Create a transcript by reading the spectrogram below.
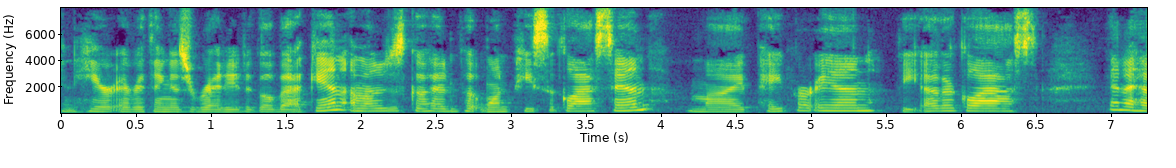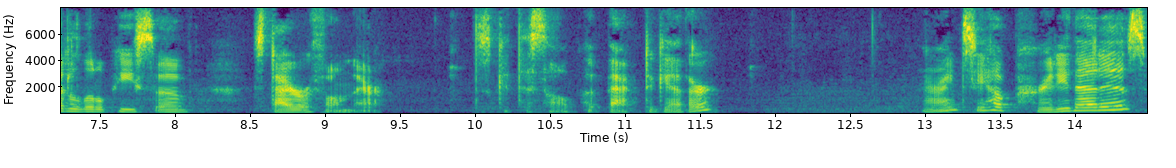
And here everything is ready to go back in. I'm going to just go ahead and put one piece of glass in, my paper in, the other glass, and I had a little piece of styrofoam there. Let's get this all put back together. All right, see how pretty that is?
